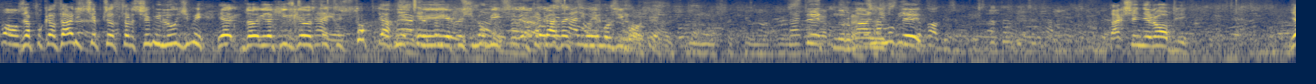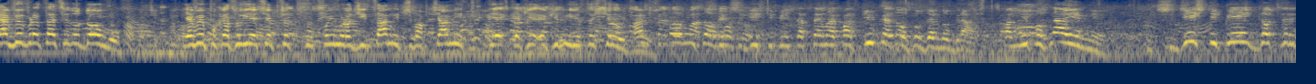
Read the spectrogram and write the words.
to, że pokazaliście przed starszymi ludźmi, jak, do jakiego jesteście stopnia, e, jak to się mówi, pokazać swoje możliwości. Wstyd, normalnie wstyd. Tak się nie robi. Jak wy wracacie do domu? Jak wy pokazujecie przed swoimi rodzicami czy babciami, jak, jakie- jakimi jesteście ludźmi? Pan przypomnij sobie 35 lat temu, jak pan w piłkę nożną ze mną grał. Pan nie poznaje mnie. 35 do 4...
